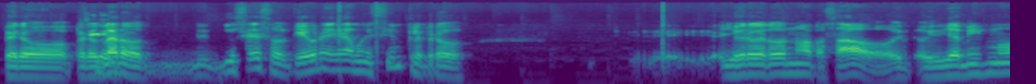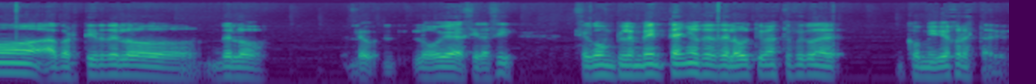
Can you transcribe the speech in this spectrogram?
pero, pero claro, dice eso, que es una idea muy simple, pero eh, yo creo que a todos nos ha pasado. Hoy, día mismo, a partir de los, de los lo, voy a decir así, se cumplen 20 años desde la última vez que fui con, con mi viejo al estadio.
